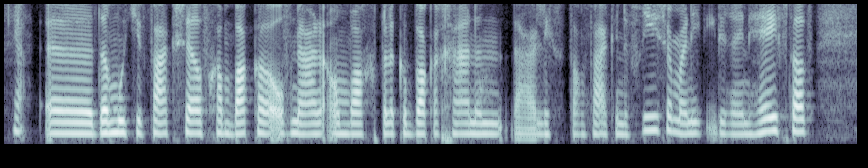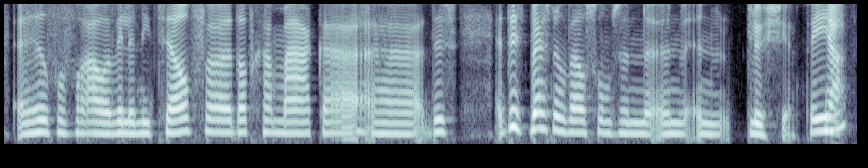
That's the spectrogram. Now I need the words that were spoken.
Ja. Eh, dan moet je vaak zelf gaan bakken of naar een ambachtelijke bakker gaan. En daar ligt het dan vaak in de vriezer. Maar niet iedereen heeft dat. Eh, heel veel vrouwen willen niet zelf dat gaan maken. Dus het is best nog wel soms een, een, een klusje. Vind je Ja. niet?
